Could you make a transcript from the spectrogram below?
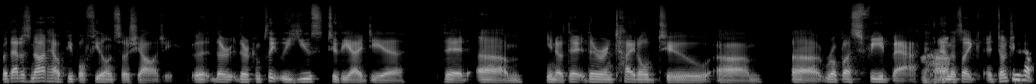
But that is not how people feel in sociology. Uh, they're they're completely used to the idea that um, you know they're, they're entitled to um, uh, robust feedback, uh-huh. and it's like, don't you have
